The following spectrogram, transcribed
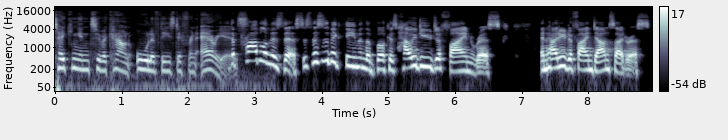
taking into account all of these different areas? The problem is this: is this is a big theme in the book: is how do you define risk, and how do you define downside risk?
